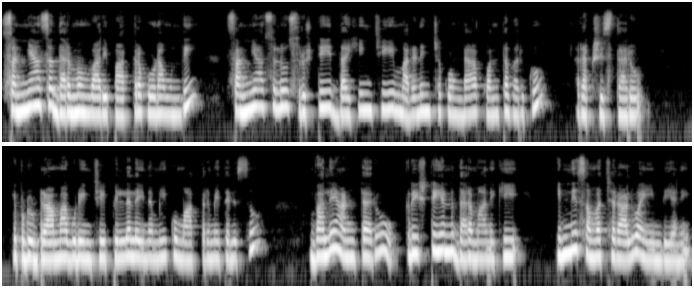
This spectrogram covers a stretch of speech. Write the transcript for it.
సన్యాస ధర్మం వారి పాత్ర కూడా ఉంది. సన్యాసులు సృష్టి దహించి మరణించకుండా కొంతవరకు రక్షిస్తారు. ఇప్పుడు డ్రామా గురించి పిల్లలైన మీకు మాత్రమే తెలుసు. భలే అంటారు క్రిస్టియన్ ధర్మానికి ఇన్ని సంవత్సరాలు అయింది అని.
